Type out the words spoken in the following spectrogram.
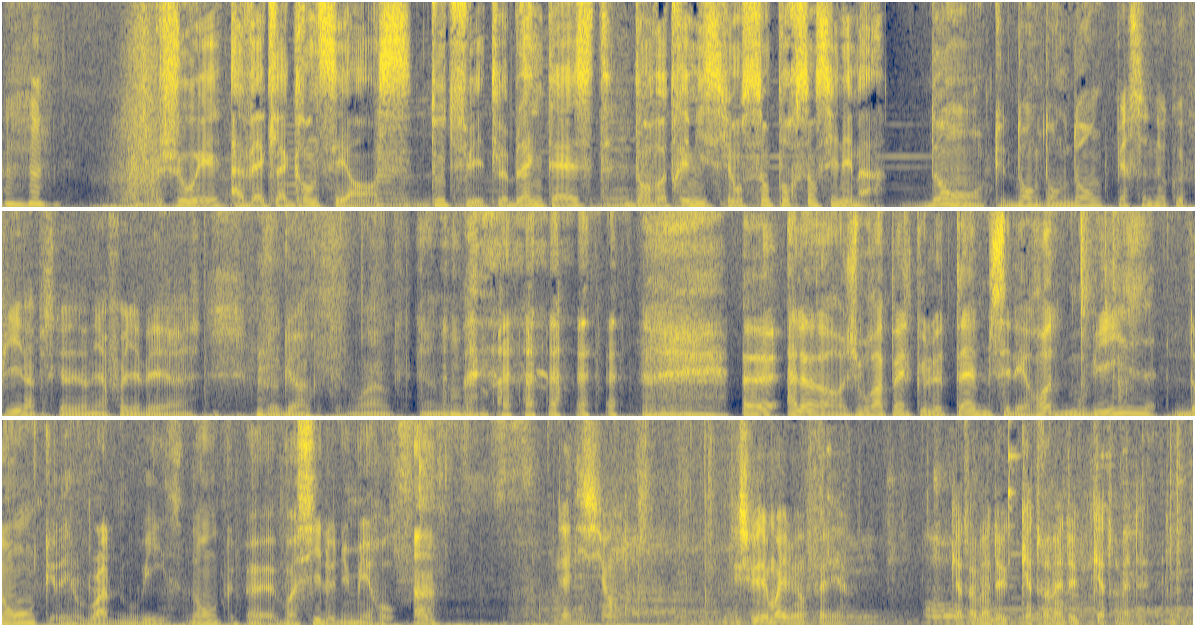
Jouez avec la grande séance. Tout de suite, le blind test dans votre émission 100% cinéma. Donc, donc, donc, donc, personne ne copie là, parce que la dernière fois il y avait euh, un blogueur à côté de moi. ou quelqu'un. Euh, alors, je vous rappelle que le thème c'est les road movies, donc les road movies. Donc, euh, voici le numéro 1. Une addition. Excusez-moi, il va en falloir. 82, 82, 82.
